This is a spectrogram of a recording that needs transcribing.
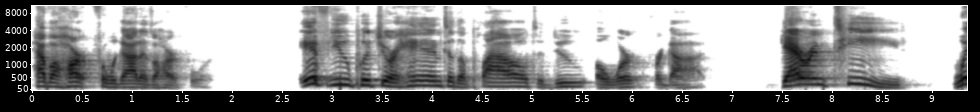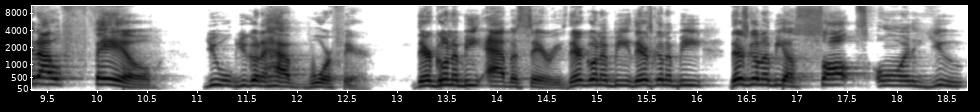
have a heart for what God has a heart for, if you put your hand to the plow to do a work for God, guaranteed, without fail, you, you're going to have warfare. There are going to be adversaries. They're going to be, there's going to be, there's going to be assaults on you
